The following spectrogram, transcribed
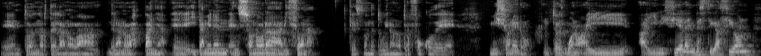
en todo el norte de la Nueva, de la Nueva España, eh, y también en, Sonora, Arizona, que es donde tuvieron otro foco de misionero. Entonces, bueno, ahí, ahí inicié la investigación,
